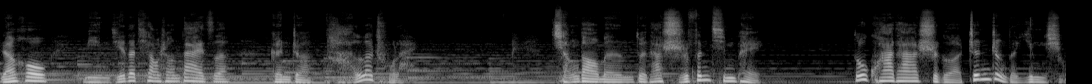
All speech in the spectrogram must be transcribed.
然后敏捷地跳上袋子，跟着弹了出来。强盗们对他十分钦佩，都夸他是个真正的英雄。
